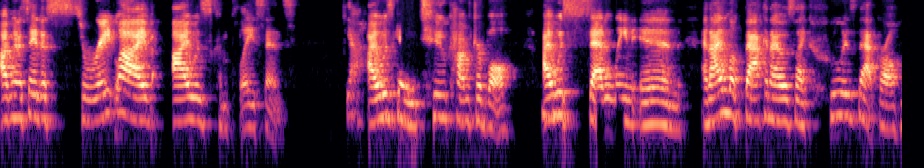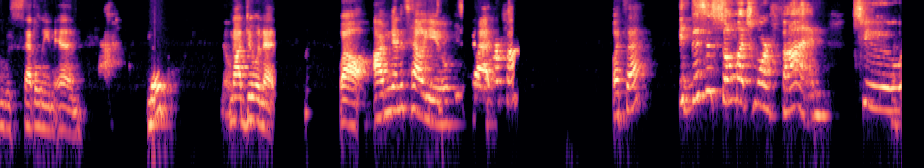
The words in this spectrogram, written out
I'm going to say this straight live I was complacent. Yeah. I was getting too comfortable. I mm-hmm. was settling in. And I look back and I was like, who is that girl who was settling in? Nope. Nope. Not doing it. Well, I'm going to tell you that. What's that? It, this is so much more fun to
